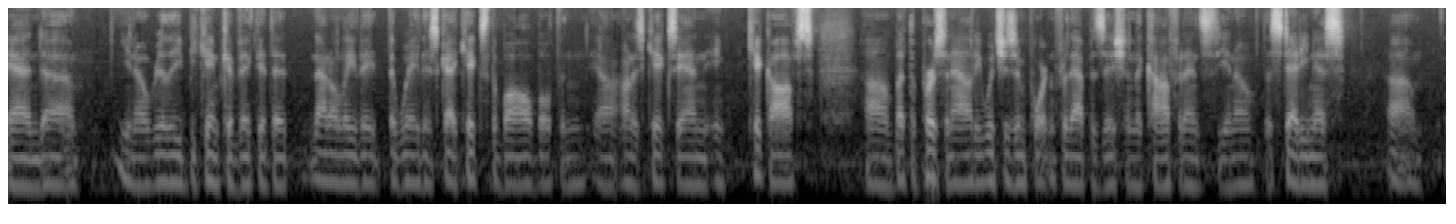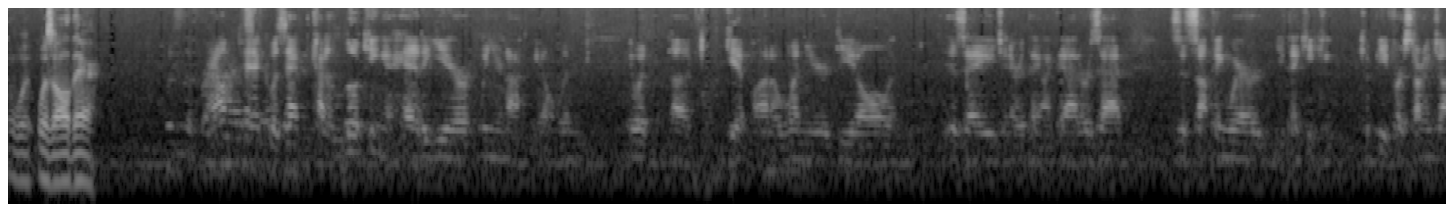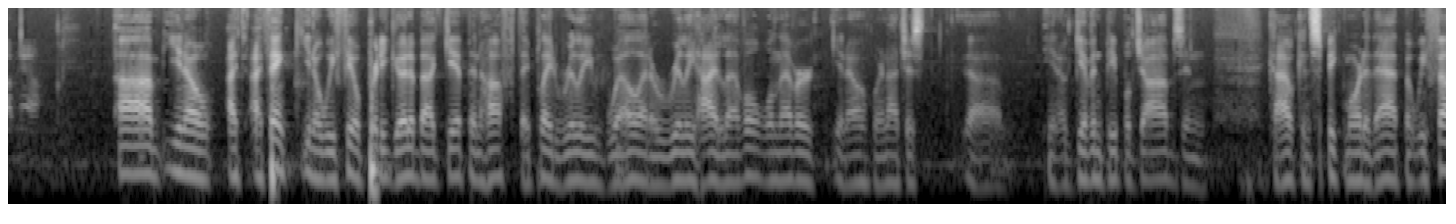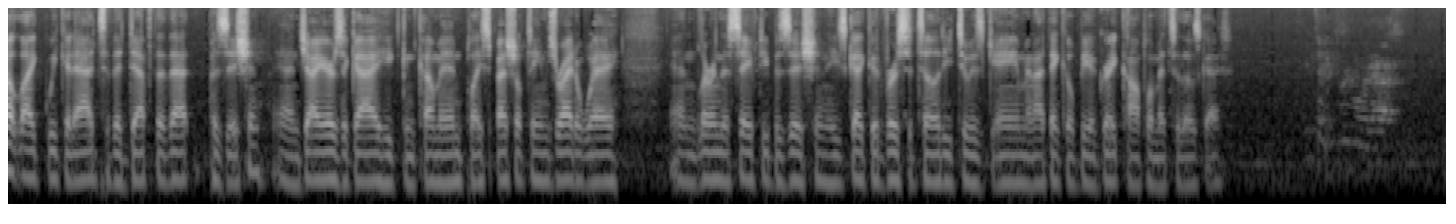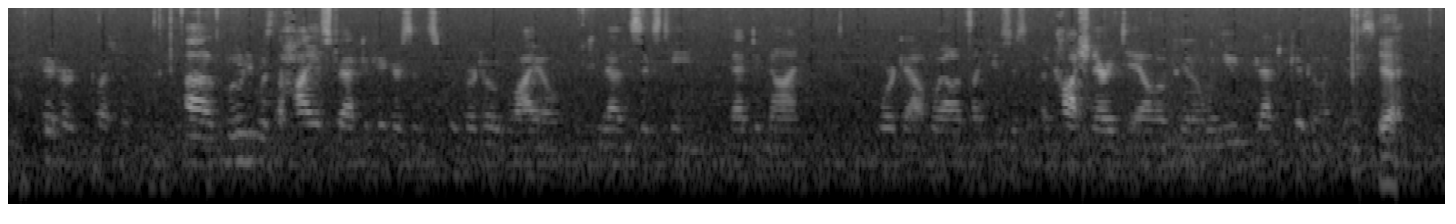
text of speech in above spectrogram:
and. Uh, you know, really became convicted that not only the, the way this guy kicks the ball, both in, uh, on his kicks and in kickoffs, um, but the personality, which is important for that position, the confidence, you know, the steadiness, um, w- was all there. Was the round pick was that kind of looking ahead a year when you're not, you know, when it would uh, Gipp on a one-year deal and his age and everything like that, or is that is it something where you think he can compete for a starting job now? Um, you know, I, I, think you know we feel pretty good about Gipp and Huff. They played really well at a really high level. We'll never, you know, we're not just uh, you know, giving people jobs, and Kyle can speak more to that. But we felt like we could add to the depth of that position. And Ji'Ayir's a guy he can come in, play special teams right away, and learn the safety position. He's got good versatility to his game, and I think he'll be a great complement to those guys. Uh, Moody was the highest drafted kicker since Roberto Aguayo in 2016. That did not work out well. It's like he's just a cautionary tale of, you know, when you draft a kicker like this. Yeah.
